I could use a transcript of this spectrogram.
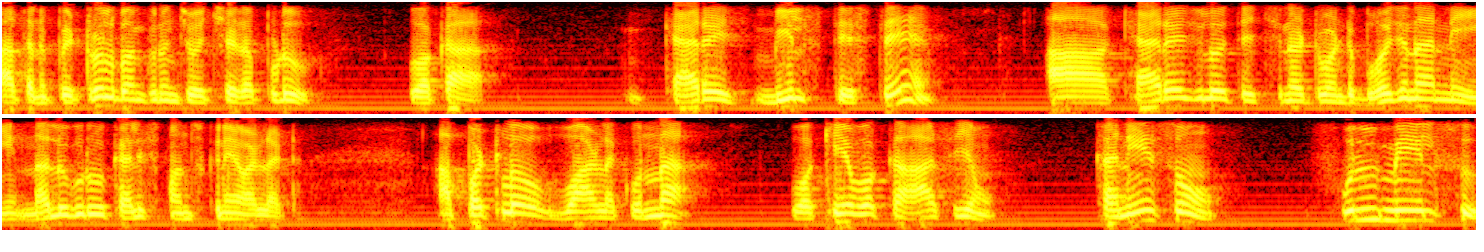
అతను పెట్రోల్ బంక్ నుంచి వచ్చేటప్పుడు ఒక క్యారేజ్ మీల్స్ తెస్తే ఆ క్యారేజ్లో తెచ్చినటువంటి భోజనాన్ని నలుగురు కలిసి పంచుకునేవాళ్ళట. అప్పట్లో వాళ్ళకున్న ఒకే ఒక్క ఆశయం కనీసం ఫుల్ మీల్స్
